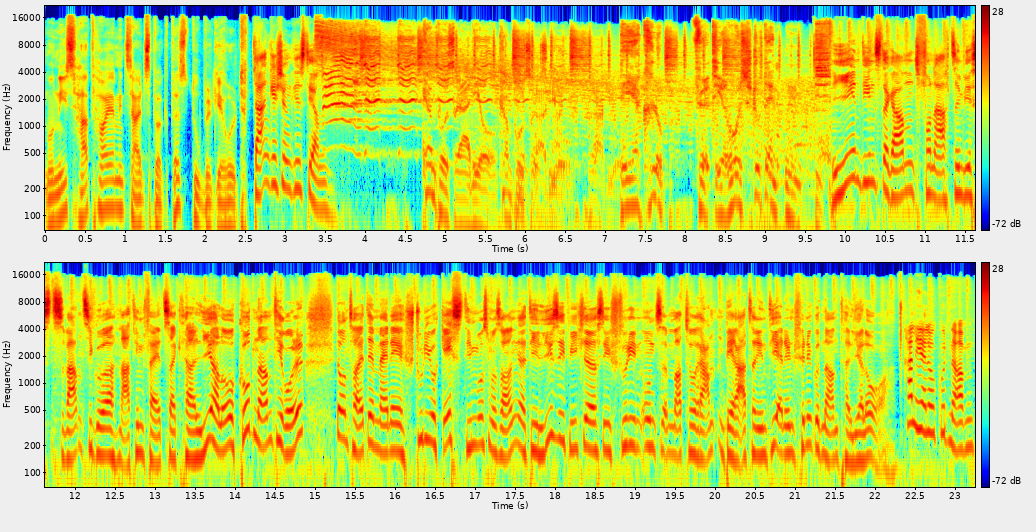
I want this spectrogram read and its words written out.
Moniz hat heuer mit Salzburg das Double geholt. Dankeschön, Christian. Campus Radio. Campus Radio. Der Club für Tirols Studenten. Jeden Dienstagabend von 18 bis 20 Uhr Martin Feitzer, Hallo, guten Abend Tirol. Und heute meine Studiogästin, muss man sagen, die Lisi Bichler, die Studien- und Maturantenberaterin, die einen schönen guten Abend, Hallo. Hallo, guten Abend.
